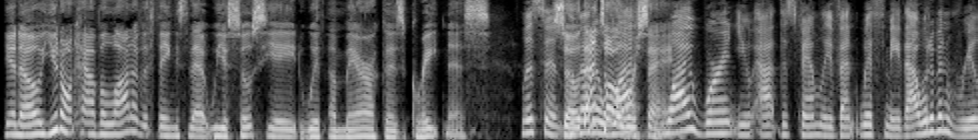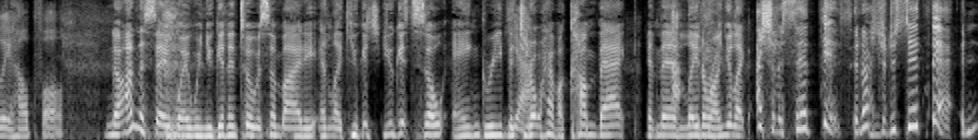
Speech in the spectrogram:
you know, you don't have a lot of the things that we associate with America's greatness. Listen, so that's all why, we're saying. Why weren't you at this family event with me? That would have been really helpful. No, I'm the same way when you get into it with somebody and like you get you get so angry that yeah. you don't have a comeback and then later on you're like, I should have said this and I should have said that. And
